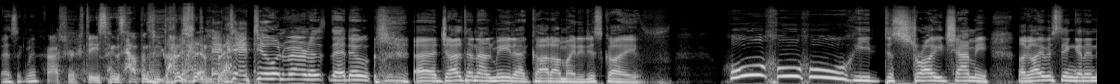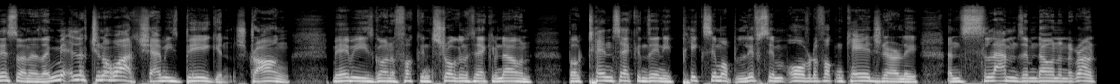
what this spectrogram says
basically. Ah, sure. These things happen sometimes. they do, in fairness, they do. Uh, Jailton Almeida, God Almighty, this guy. Hoo, hoo, hoo. He destroyed Shammy. Like I was thinking in this one, I was like, look, you know what? Shammy's big and strong. Maybe he's going to fucking struggle to take him down. About 10 seconds in, he picks him up, lifts him over the fucking cage nearly, and slams him down on the ground.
